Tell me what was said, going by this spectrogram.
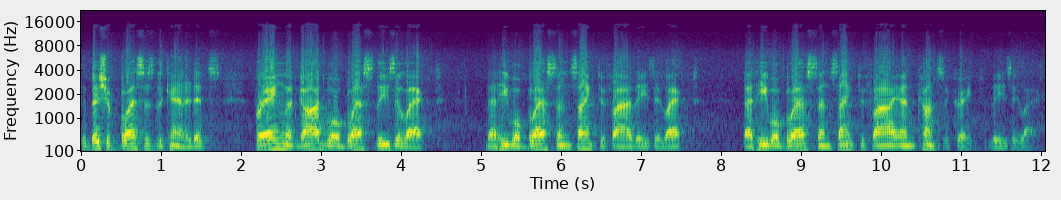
The bishop blesses the candidates, praying that God will bless these elect, that he will bless and sanctify these elect, that he will bless and sanctify and consecrate these elect.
